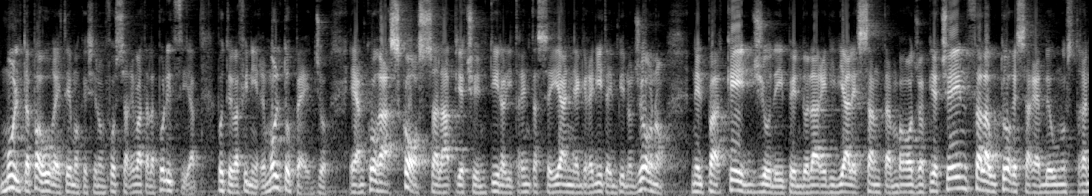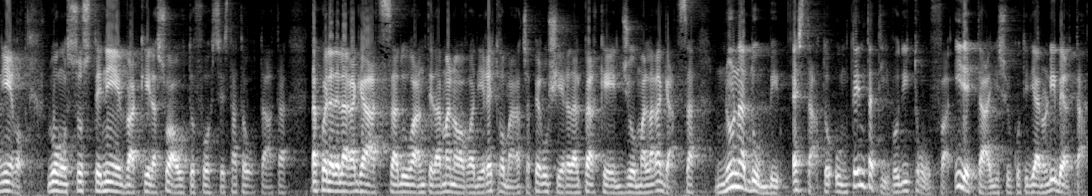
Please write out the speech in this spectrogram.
molta paura e temo che se non fosse arrivata la polizia poteva finire molto peggio. È ancora scossa la piacentina di 36 anni aggredita in pieno giorno nel parcheggio dei pendolari di Viale Sant'Ambrogio a Piacenza. L'autore sarebbe uno straniero. L'uomo sosteneva che la sua auto fosse stata urtata da quella della ragazza durante la manovra di retromarcia per uscire dal parcheggio, ma la ragazza non ha dubbi, è stato un tentativo di truffa. I dettagli sul quotidiano Libertà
